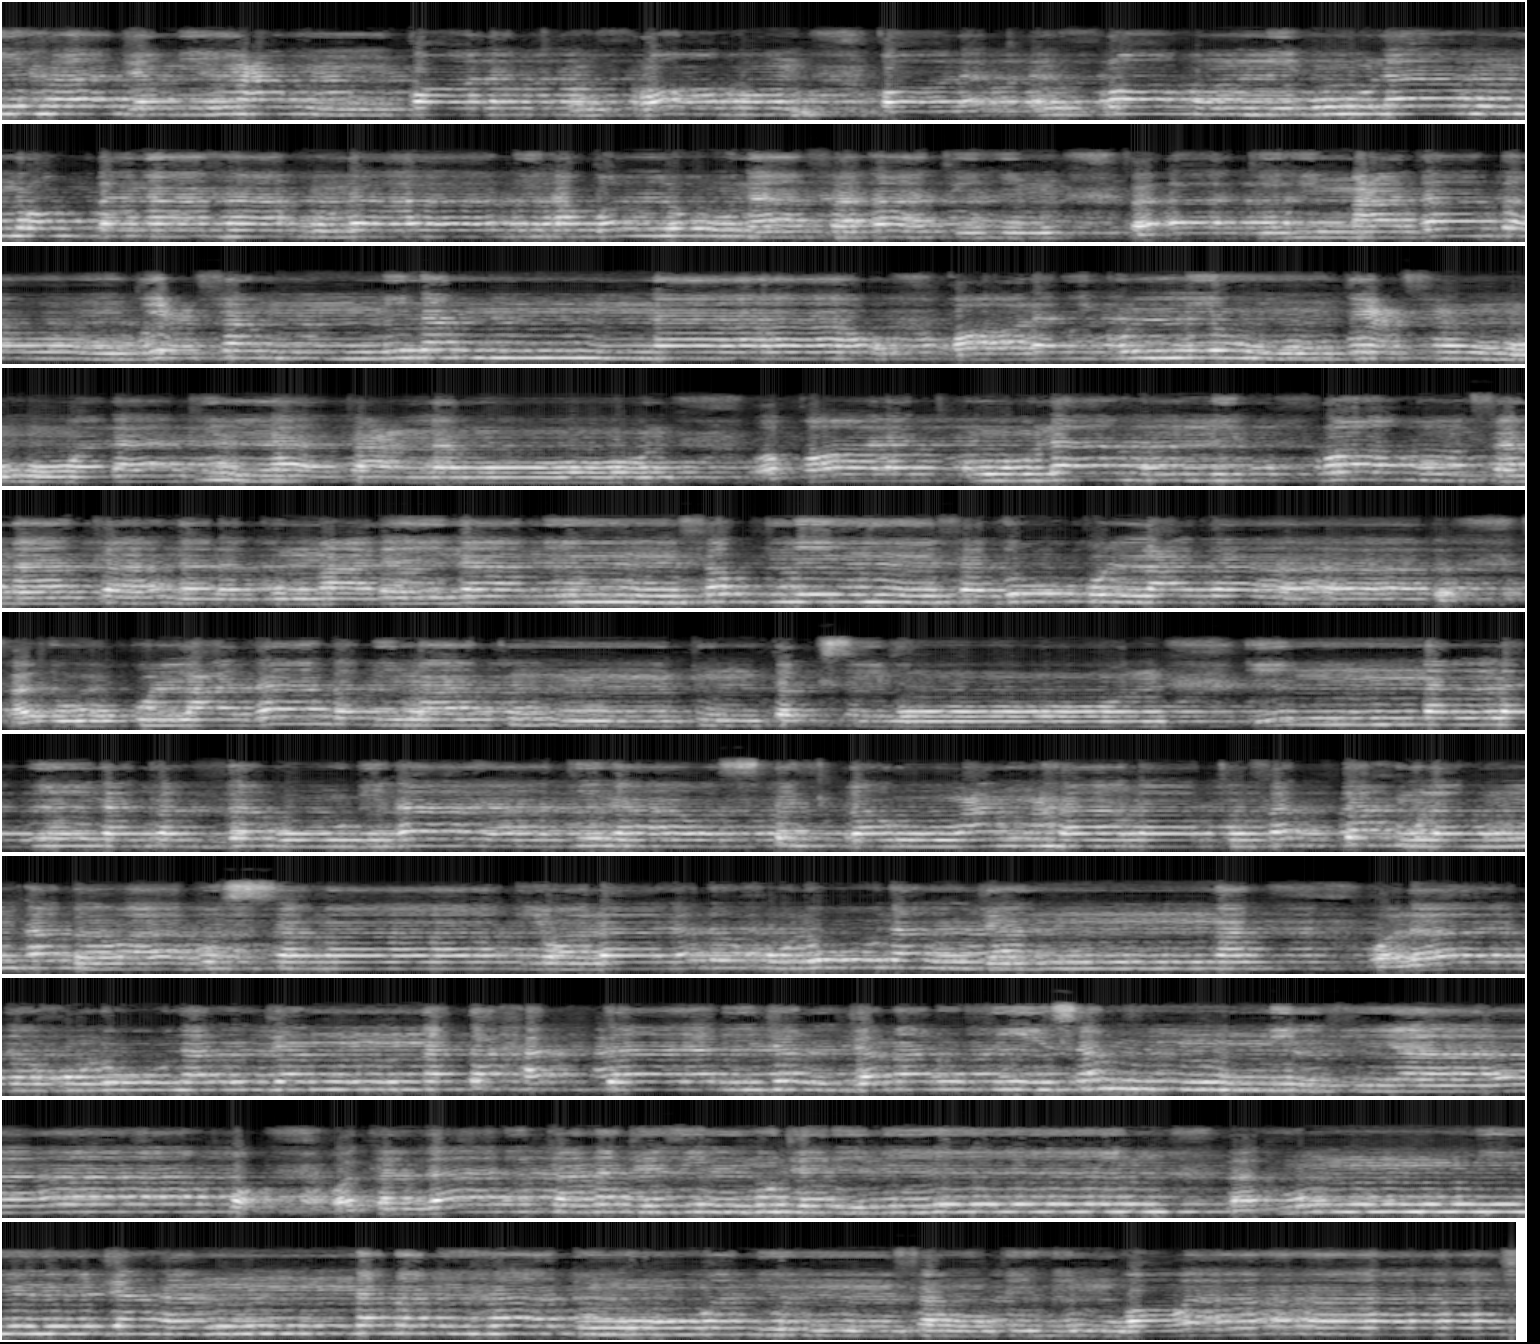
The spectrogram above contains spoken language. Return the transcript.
فيها جميعا قالت أخراهم قالت أخراهم لأولاهم ربنا هؤلاء أضلونا فآتهم فآتهم عذابا ضعفا من النار. قال لكل ضعف ولكن لا تعلمون. وقالت أولاهم لأخراهم فما كان لكم علينا من فضل فذوقوا العذاب فذوقوا العذاب بما كنتم تكسبون. السماء ولا يدخلون الجنة ولا يدخلون الجنة حتى يلج الجمل في سم الخياط. وكذلك نجزي المجرمين. لهم من جهنم مهاد ومن فوقهم غواش.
